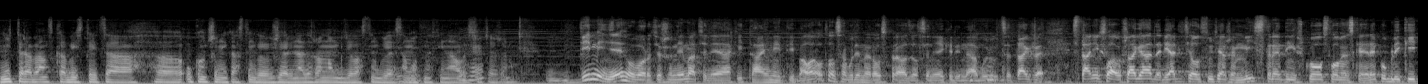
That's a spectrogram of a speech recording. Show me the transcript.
Nitra, Banská Bystrica, e, ukončenie castingových žiary nad Hronom, kde vlastne bude aj samotné finále súťaže. Vy mi nehovorte, že nemáte nejaký tajný typ, ale o tom sa budeme rozprávať zase niekedy na budúce. Takže Stanislav Šagát, riaditeľ súťaže Miss stredných škôl Slovenskej republiky,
